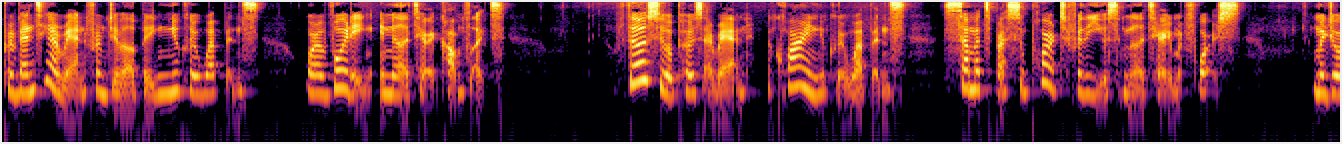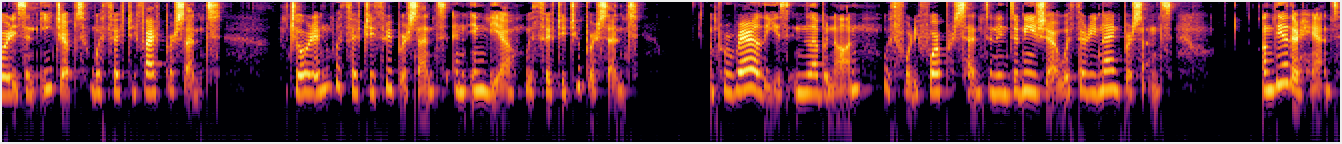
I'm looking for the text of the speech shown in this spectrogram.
preventing Iran from developing nuclear weapons or avoiding a military conflict. Of those who oppose Iran acquiring nuclear weapons, some expressed support for the use of military force majorities in Egypt with 55%, Jordan with 53%, and India with 52%, and pluralities in Lebanon with 44% and Indonesia with 39%. On the other hand,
